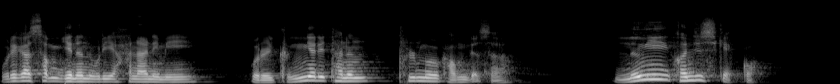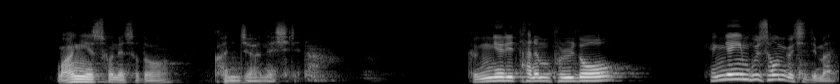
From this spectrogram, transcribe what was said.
우리가 섬기는 우리 하나님이 우리를 극렬히 타는 풀무 가운데서 능히 건지시겠고 왕의 손에서도 건져내시리다. 극렬히 타는 불도 굉장히 무서운 것이지만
